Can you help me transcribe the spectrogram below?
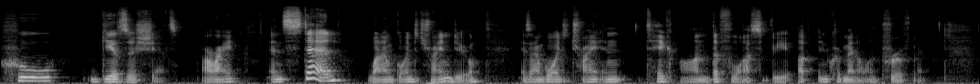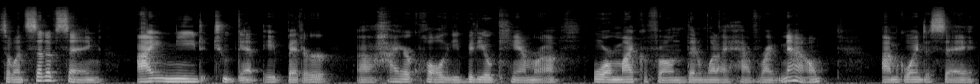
Who gives a shit? All right? Instead, what I'm going to try and do is I'm going to try and take on the philosophy of incremental improvement. So instead of saying, I need to get a better, uh, higher quality video camera or microphone than what I have right now, I'm going to say,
